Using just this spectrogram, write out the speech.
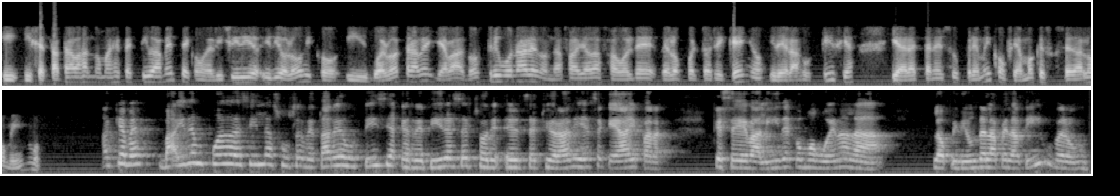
y, y, se está trabajando más efectivamente con el hecho ideológico y vuelvo otra vez, lleva dos tribunales donde ha fallado a favor de, los puertorriqueños y de la justicia y ahora está en el Supremo y confiamos que suceda lo mismo. Hay que ver, Biden puede decirle a su secretario de justicia que retire el certiorari ese que hay para que se valide como buena la, la opinión del apelativo, pero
